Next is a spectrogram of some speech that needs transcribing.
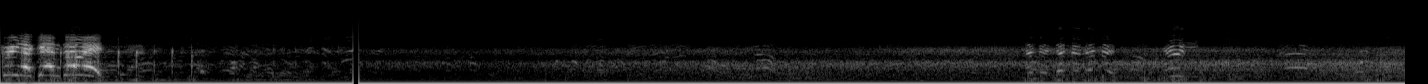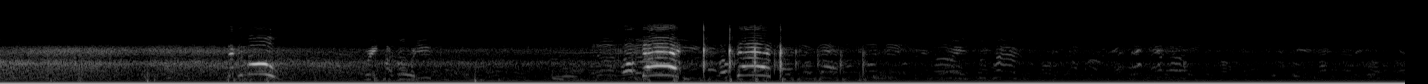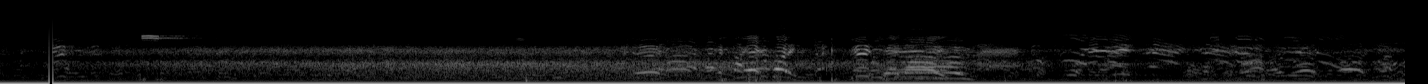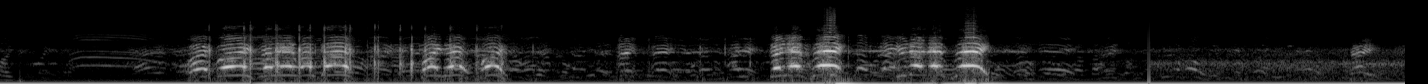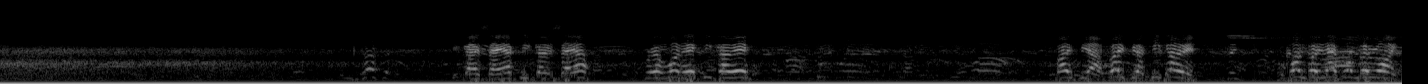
Green, I can't go it! Saya. Keep going, Saya. Three on one here. Keep going. Both of you. Both of you. Keep going. One go left, one go right.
